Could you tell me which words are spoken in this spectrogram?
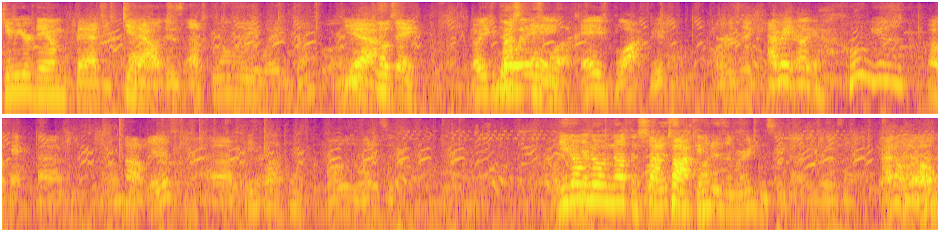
Give me your damn badge. and Get Uh, out! Is up the only way to jump for? Yeah. No, it's A. Oh, you can No, press A is A. block. A's block, dude. Or is it? I mean, like, who uses? Okay. Uh, Oh, it is? uh, He's blocked, yeah. what, was, what is it? What's You the don't know nothing. what Stop is- talking. What is emergency mode? What is that? I don't know.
